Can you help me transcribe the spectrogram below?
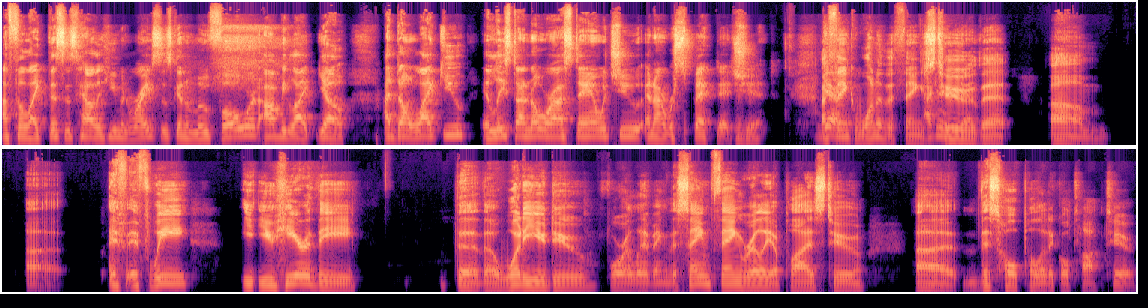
I feel like this is how the human race is going to move forward. I'll be like, yo, I don't like you. At least I know where I stand with you, and I respect that Mhm. shit. I Yeah. think one of the things too with that um uh if if we you, you hear the the the what do you do for a living the same thing really applies to uh this whole political talk too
